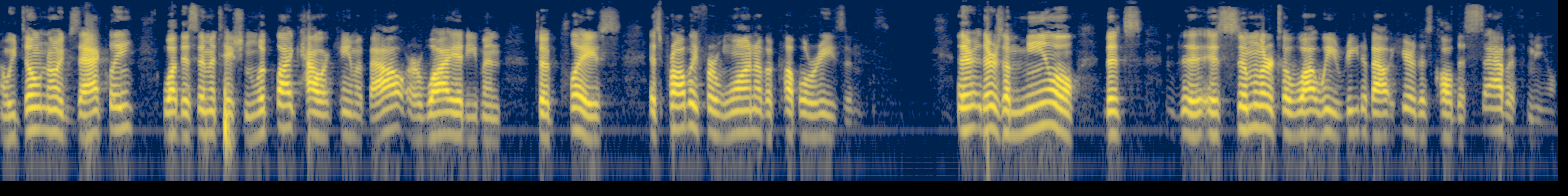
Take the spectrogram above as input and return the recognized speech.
And we don't know exactly what this invitation looked like, how it came about, or why it even took place. It's probably for one of a couple reasons. There, there's a meal that's that is similar to what we read about here that's called the Sabbath meal.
